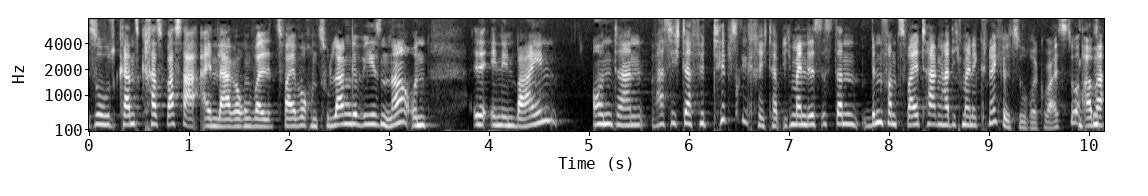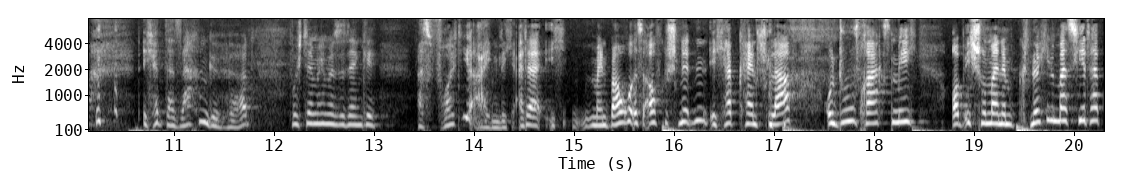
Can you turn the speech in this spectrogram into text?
so ganz krass Wassereinlagerung, weil zwei Wochen zu lang gewesen, ne? Und äh, in den Beinen. Und dann, was ich da für Tipps gekriegt habe. Ich meine, das ist dann, binnen von zwei Tagen hatte ich meine Knöchel zurück, weißt du? Aber ich habe da Sachen gehört, wo ich dann manchmal so denke, was wollt ihr eigentlich? Alter, ich, mein Bauch ist aufgeschnitten, ich habe keinen Schlaf und du fragst mich, ob ich schon meine Knöchel massiert habe.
